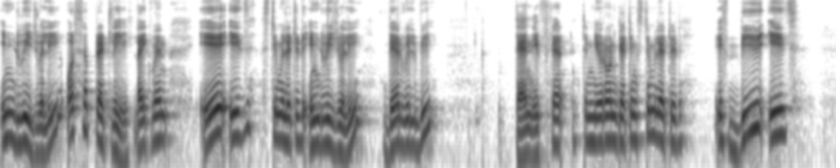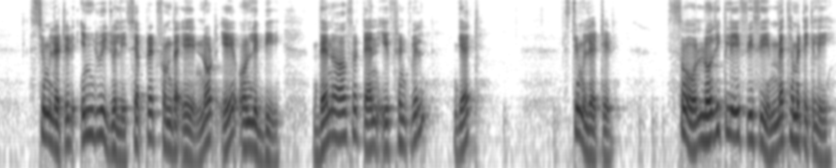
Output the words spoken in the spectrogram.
individually or separately like when a is stimulated individually there will be 10 efferent neuron getting stimulated. If B is stimulated individually, separate from the A, not A, only B, then also 10 efferent will get stimulated. So, logically if we see mathematically,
